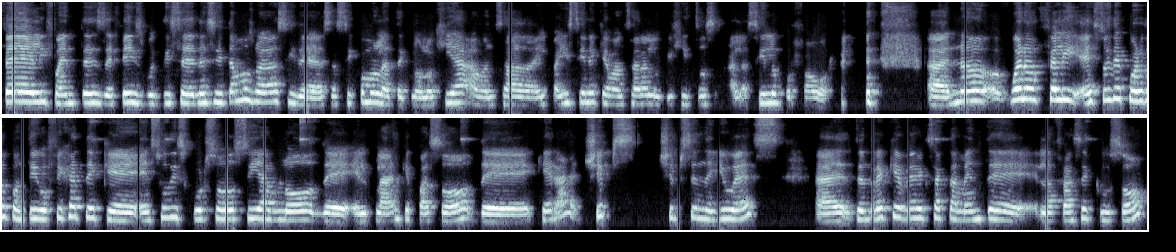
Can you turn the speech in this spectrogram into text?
Feli Fuentes de Facebook dice, necesitamos nuevas ideas, así como la tecnología avanzada. El país tiene que avanzar a los viejitos al asilo, por favor. Ah, no, bueno, Feli, estoy de acuerdo contigo. Fíjate que en su discurso sí habló del plan que pasó de, ¿qué era? Chips, chips in the US. Ah, tendré que ver exactamente la frase que usó,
